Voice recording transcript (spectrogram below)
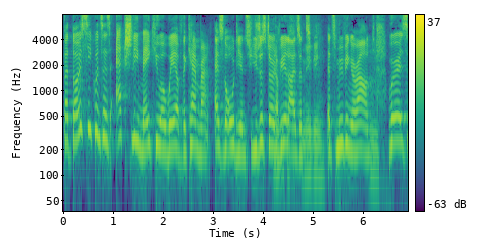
but those sequences actually make you aware of the camera as the audience. You just don't Yeah, realize it's it. moving. It's moving around. Mm. Whereas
